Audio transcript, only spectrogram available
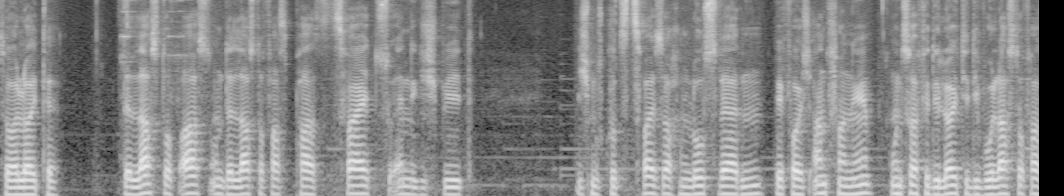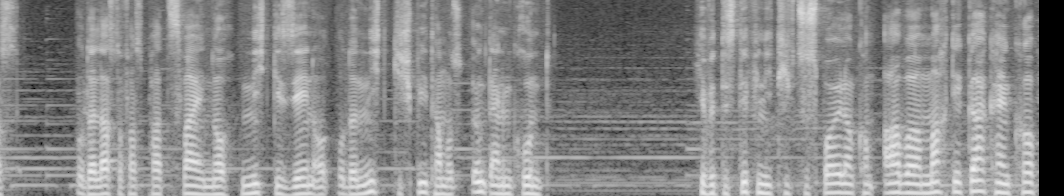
So Leute, The Last of Us und The Last of Us Part 2 zu Ende gespielt. Ich muss kurz zwei Sachen loswerden, bevor ich anfange. Und zwar für die Leute, die wohl Last of Us oder Last of Us Part 2 noch nicht gesehen oder nicht gespielt haben aus irgendeinem Grund. Hier wird es definitiv zu Spoilern kommen, aber mach dir gar keinen Kopf.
